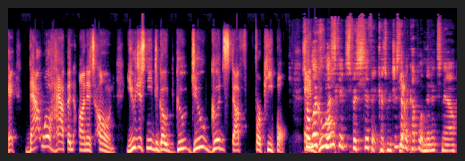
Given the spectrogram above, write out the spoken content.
Okay. That will happen on its own. You just need to go do good stuff for people. So and let's Google, let's get specific because we just yeah. have a couple of minutes now.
